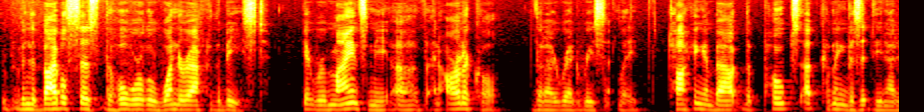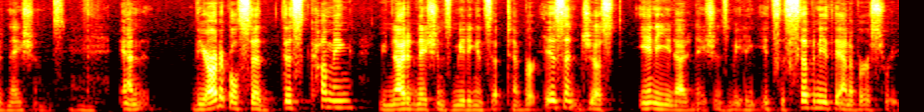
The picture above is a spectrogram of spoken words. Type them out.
when the Bible says the whole world will wonder after the beast, it reminds me of an article that I read recently talking about the Pope's upcoming visit to the United Nations. Mm-hmm. And the article said this coming United Nations meeting in September isn't just any United Nations meeting, it's the 70th anniversary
